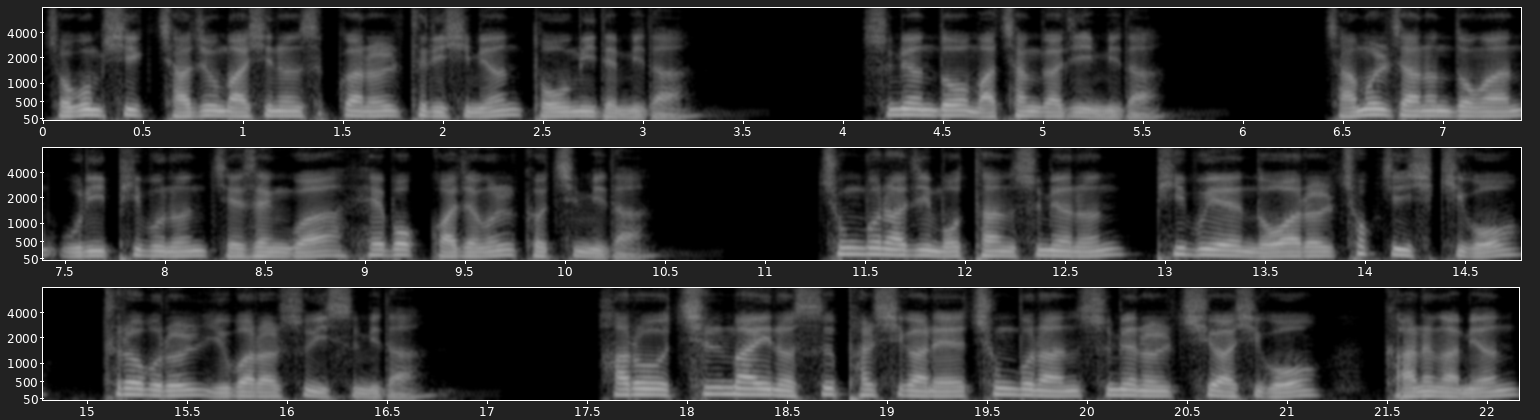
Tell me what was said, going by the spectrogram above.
조금씩 자주 마시는 습관을 들이시면 도움이 됩니다. 수면도 마찬가지입니다. 잠을 자는 동안 우리 피부는 재생과 회복 과정을 거칩니다. 충분하지 못한 수면은 피부의 노화를 촉진시키고 트러블을 유발할 수 있습니다. 하루 7-8시간의 충분한 수면을 취하시고 가능하면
